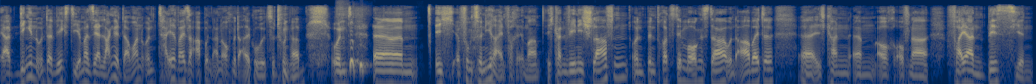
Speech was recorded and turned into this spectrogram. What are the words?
ja, Dingen unterwegs, die immer sehr lange dauern und teilweise ab und an auch mit Alkohol zu tun haben. Und ähm, ich funktioniere einfach immer. Ich kann wenig schlafen und bin trotzdem morgens da und arbeite. Äh, ich kann ähm, auch auf einer Feier ein bisschen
